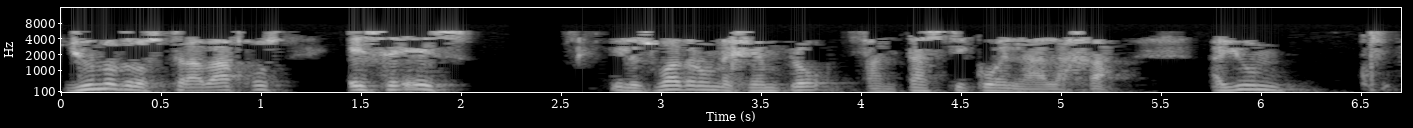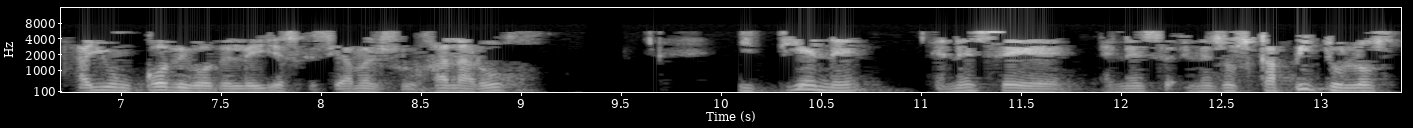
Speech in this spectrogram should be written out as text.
Y uno de los trabajos, ese es. Y les voy a dar un ejemplo fantástico en la alajá. Hay un, hay un código de leyes que se llama el Shulchan Aruch y tiene en, ese, en, ese, en esos capítulos,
